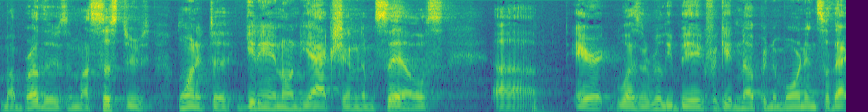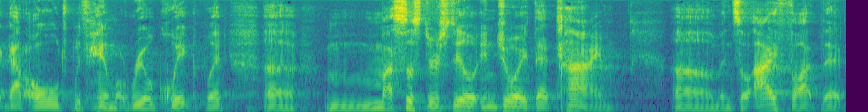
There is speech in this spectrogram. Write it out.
my, brothers and my sisters wanted to get in on the action themselves. Eric wasn't really big for getting up in the morning, so that got old with him real quick. But uh, my sister still enjoyed that time. Um, and so I thought that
